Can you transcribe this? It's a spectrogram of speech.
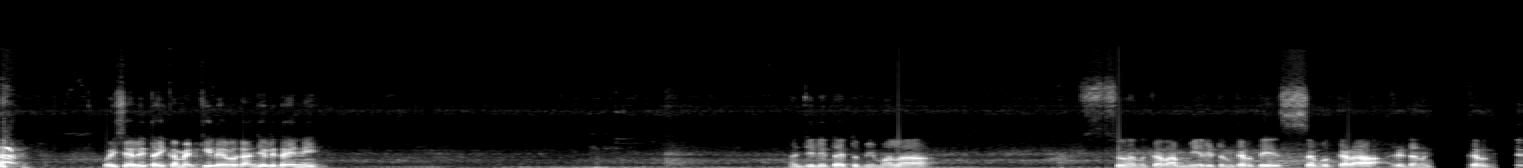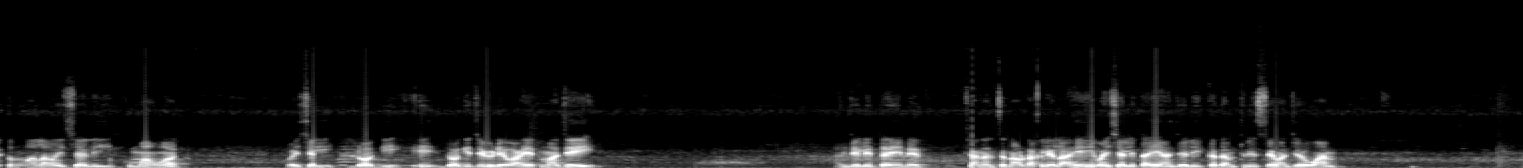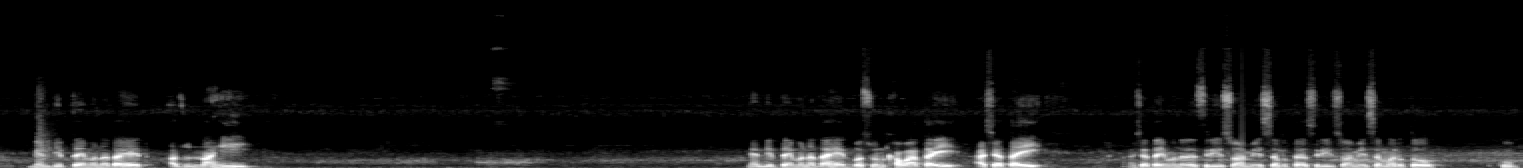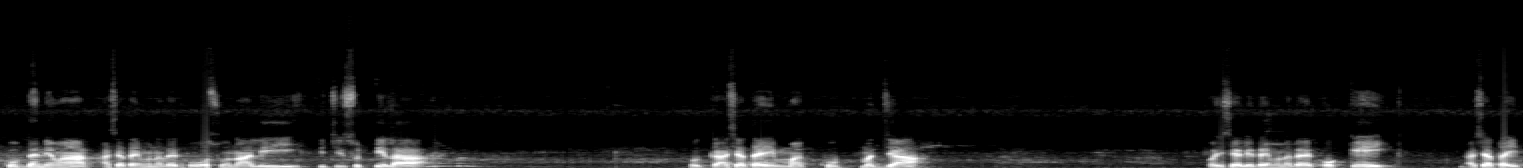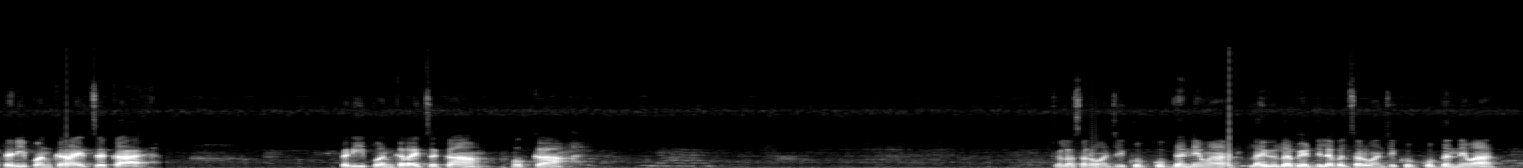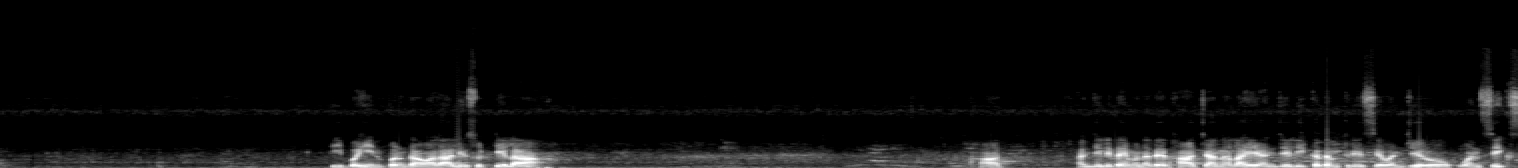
वैशालीताई कमेंट केली आहे बघा अंजलीताईने. अंजलीताई तुम्ही मला सहन करा मी रिटर्न करते. सब करा रिटर्न करते. तुम्हाला वैशाली कुमावत. वैशाली डॉगी ए डॉगीचे व्हिडिओ आहेत माझे. अंजलीताईने चॅनलचं नाव टाकलेलं आहे. वैशालीताई Anjali Kadam three seven zero one ज्ञानदीपताई म्हणत आहेत अजून नाही. ज्ञानदीपताई म्हणत आहेत बसून खावा ताई आशाताई आशाताई म्हणत आहेत श्री स्वामी समर्थ श्री स्वामी समर्थ. खूप खूप धन्यवाद. आशाताई म्हणत आहेत हो सून आली तिची सुट्टीला. ओके आशाताई मग खूप मज्जा. वैशालीताई म्हणत आहेत ओके. आशाताई तरी पण करायचं काय? तरी पण करायचं काम. हो का? चला सर्वांचे खूप खूप धन्यवाद. लाईव्हला भेट दिल्याबद्दल सर्वांचे खूप खूप धन्यवाद. ती बहीण पण गावाला आली सुट्टीला. हा अंजली ताई म्हणत आहेत हा चॅनल आहे Anjali Kadam three seven zero one six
